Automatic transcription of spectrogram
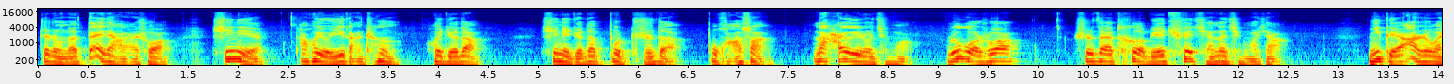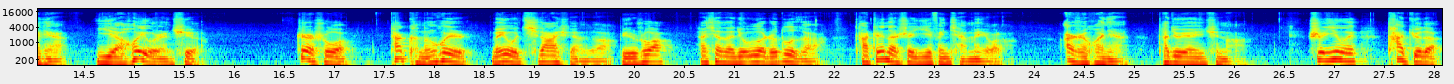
这种的代价来说，心里他会有一杆秤，会觉得心里觉得不值得，不划算。那还有一种情况，如果说是在特别缺钱的情况下，你给二十块钱也会有人去。这时候他可能会没有其他选择，比如说他现在就饿着肚子了，他真的是一分钱没有了，二十块钱他就愿意去拿，是因为他觉得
